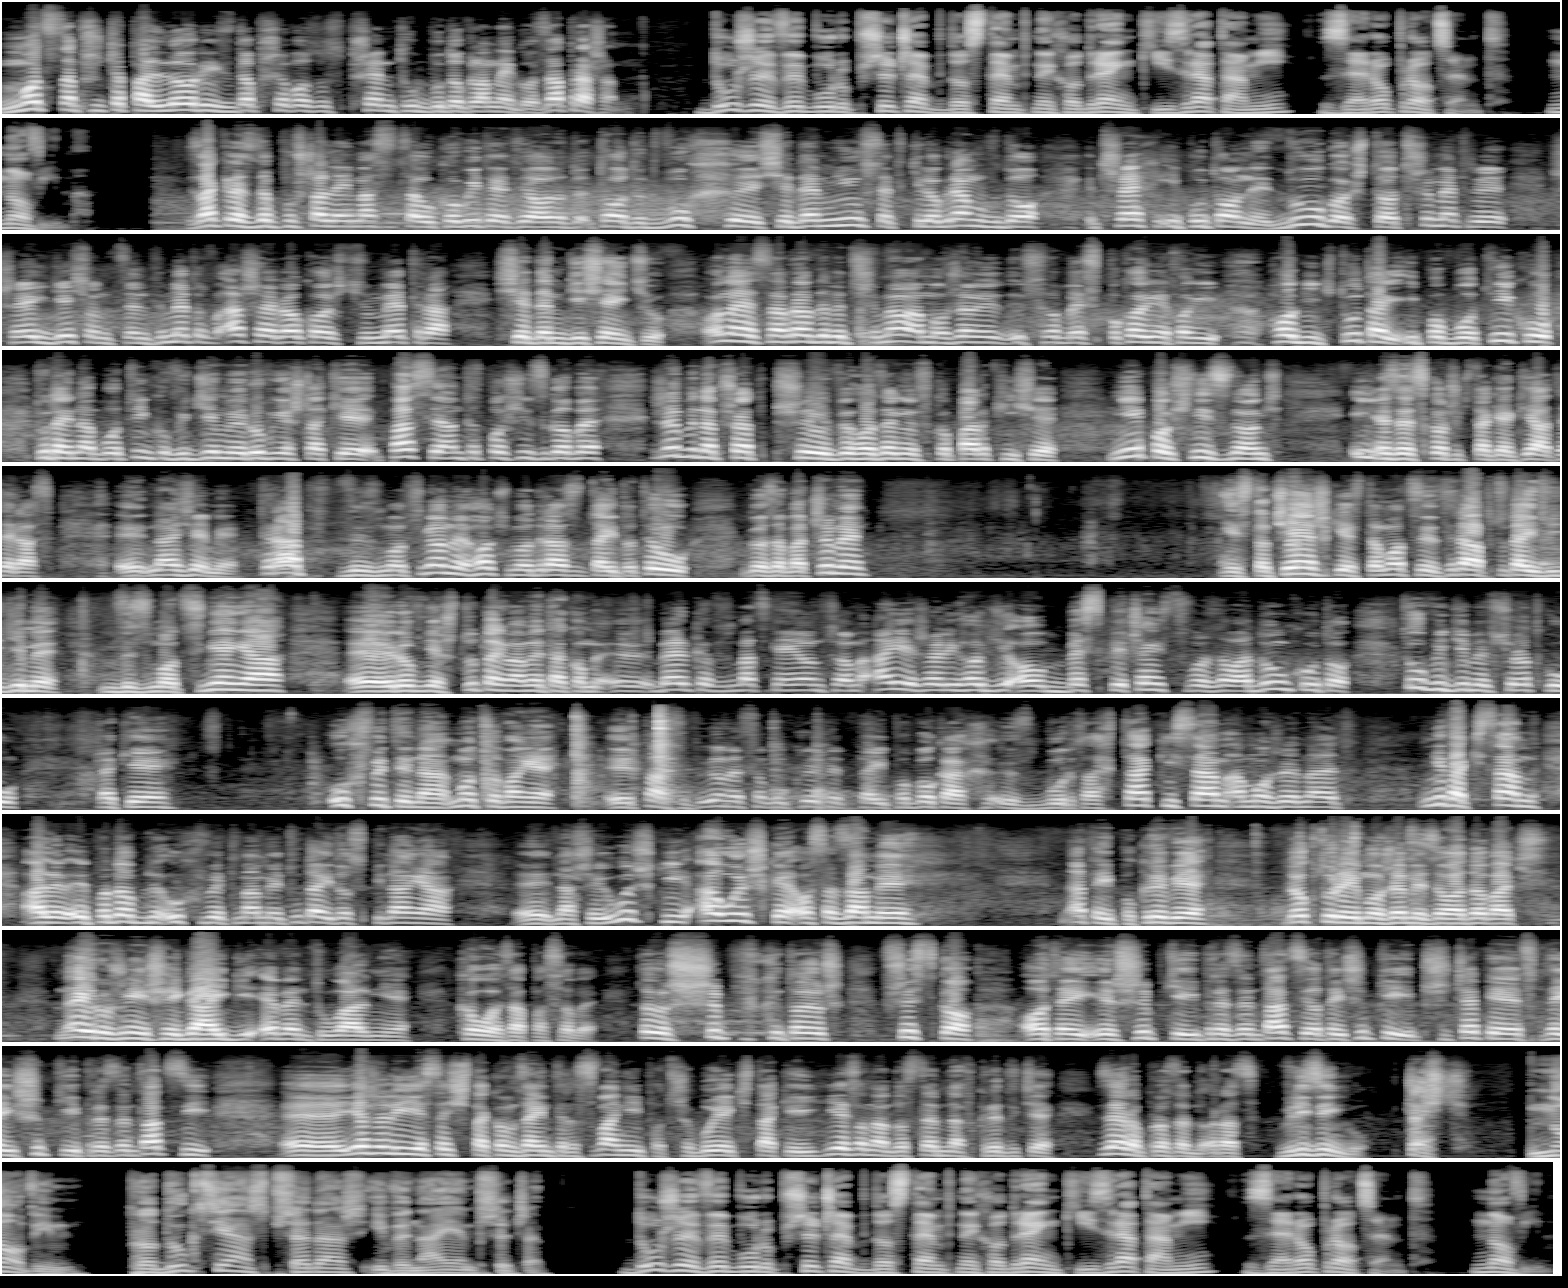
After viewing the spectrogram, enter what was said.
Mocna przyczepa Loris do przewozu sprzętu budowlanego. Zapraszam. Duży wybór przyczep dostępnych od ręki z ratami 0%. Nowim. Zakres dopuszczalnej masy całkowitej to od, to od 2,700 kg do 3,5 tony. Długość to 3,60 cm, a szerokość 1,70 m. Ona jest naprawdę wytrzymała, możemy sobie spokojnie po niej chodzić tutaj i po błotniku. Tutaj na błotniku widzimy również takie pasy antypoślizgowe, żeby na przykład przy wychodzeniu z koparki się nie poślizgnąć i nie zeskoczyć tak jak ja teraz y, na ziemię. Trap wzmocniony, chodźmy od razu tutaj do tyłu, go zobaczymy. Jest to ciężki, jest to mocny trap. Tutaj widzimy wzmocnienia. E, Również tutaj mamy taką e, belkę wzmacniającą. A jeżeli chodzi o bezpieczeństwo załadunku, to tu widzimy w środku takie uchwyty na mocowanie e, pasów. I one są ukryte tutaj po bokach w burtach. Taki sam, a może nawet nie taki sam, ale podobny uchwyt mamy tutaj do spinania naszej łyżki, a łyżkę osadzamy na tej pokrywie, do której możemy załadować najróżniejsze gajgi, ewentualnie koło zapasowe. To już, szyb, to już wszystko o tej szybkiej prezentacji, o tej szybkiej przyczepie, w tej szybkiej prezentacji. E, Jeżeli jesteście taką zainteresowani i potrzebujecie takiej, jest ona dostępna w kredycie 0% oraz w leasingu. Cześć! Nowim. Produkcja, sprzedaż i wynajem przyczep. Duży wybór przyczep dostępnych od ręki z ratami 0%. Nowim.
